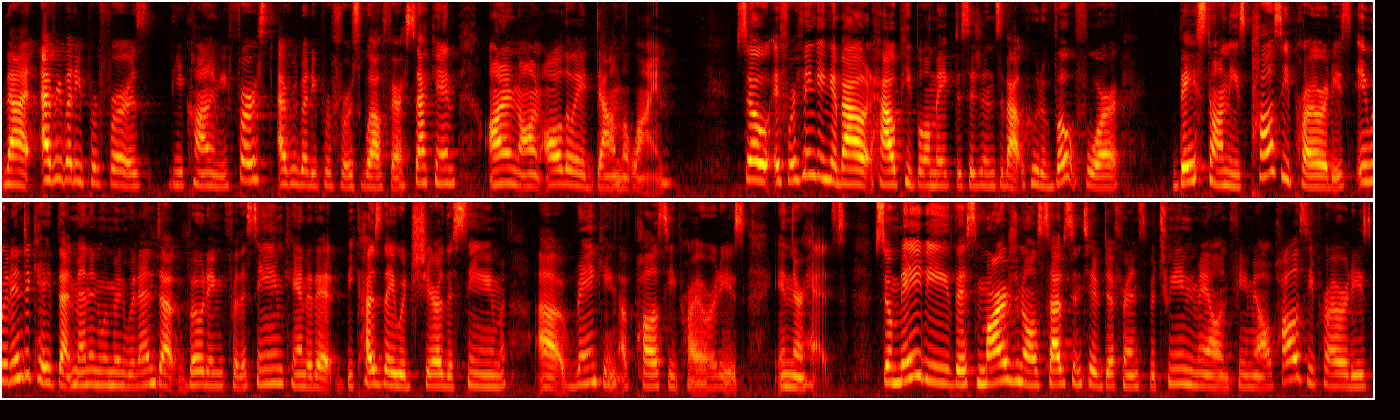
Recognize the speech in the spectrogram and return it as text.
that everybody prefers the economy first, everybody prefers welfare second, on and on, all the way down the line. So if we're thinking about how people make decisions about who to vote for, based on these policy priorities, it would indicate that men and women would end up voting for the same candidate because they would share the same uh, ranking of policy priorities in their heads. So maybe this marginal substantive difference between male and female policy priorities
